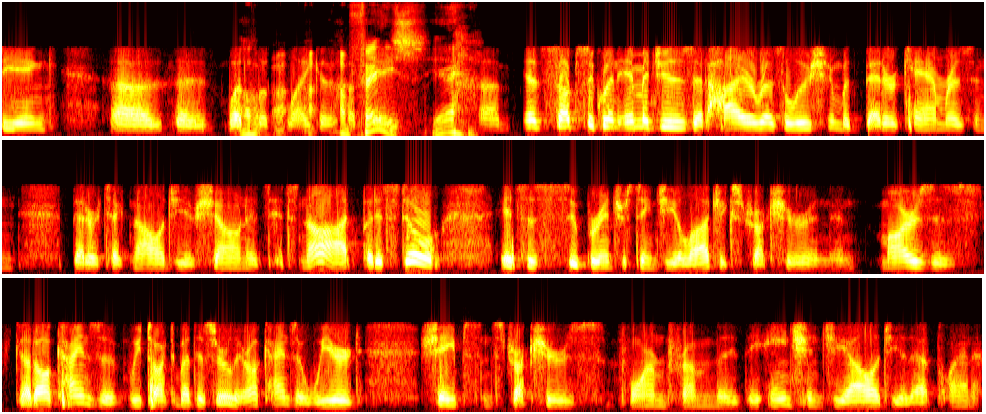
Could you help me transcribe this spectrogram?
seeing uh, the, what a, looked like a, a, a face. face. Yeah. Um, and subsequent images at higher resolution with better cameras and better technology have shown it's it's not, but it's still it's a super interesting geologic structure, and, and Mars has got all kinds of. We talked about this earlier. All kinds of weird shapes and structures formed from the, the ancient geology of that planet.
